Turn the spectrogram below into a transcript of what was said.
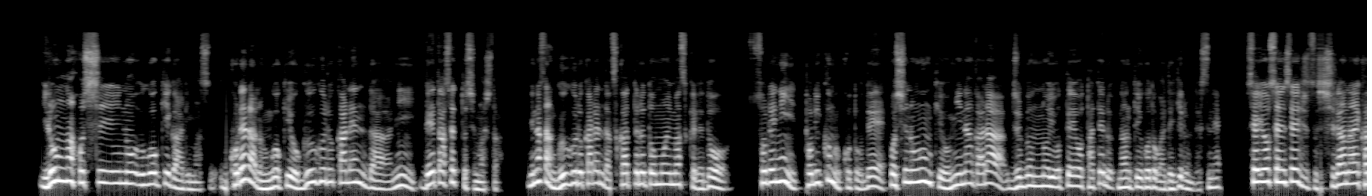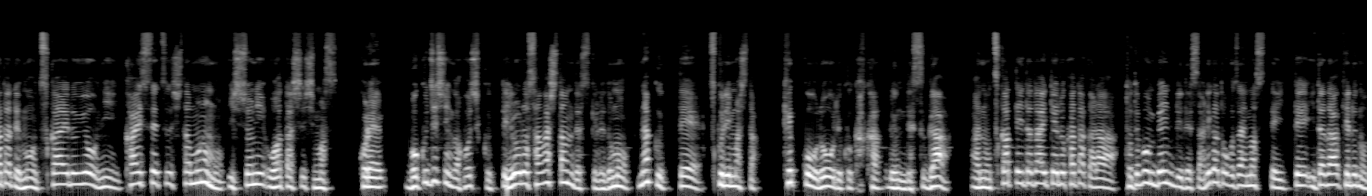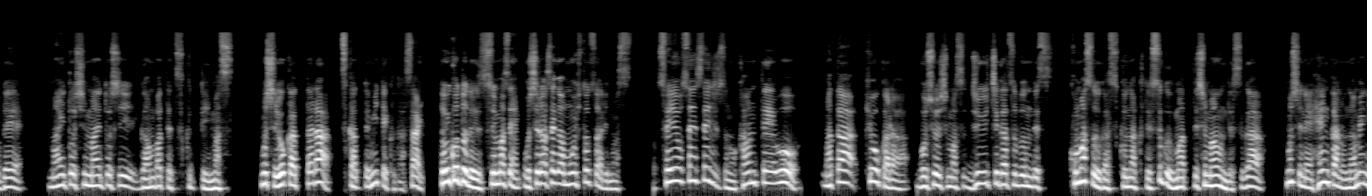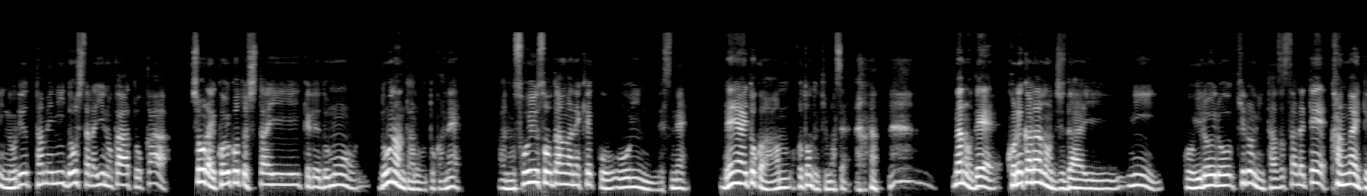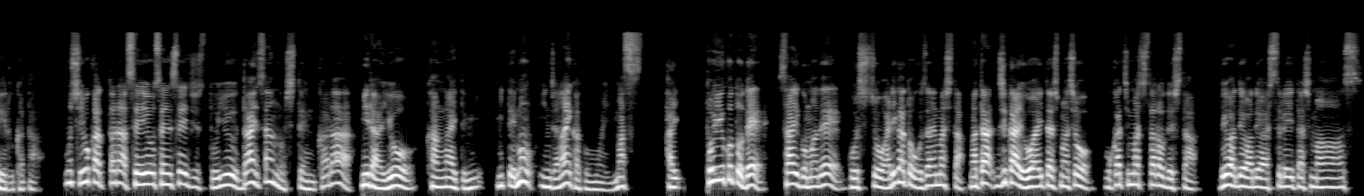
いろんな星の動きがあります。これらの動きを Google カレンダーにデータセットしました。皆さん Google カレンダー使ってると思いますけれど、それに取り組むことで星の運気を見ながら自分の予定を立てるなんていうことができるんですね。西洋先生術知らない方でも使えるように解説したものも一緒にお渡しします。これ僕自身が欲しくっていろいろ探したんですけれども、なくって作りました。結構労力かかるんですが、あの使っていただいている方から、とても便利です、ありがとうございますって言っていただけるので、毎年毎年頑張って作っています。もしよかったら使ってみてください。ということですいません、お知らせがもう一つあります。西洋先生術の鑑定をまた今日から募集します。11月分です。コマ数が少なくてすぐ埋まってしまうんですが、もしね、変化の波に乗るためにどうしたらいいのかとか、将来こういうことしたいけれども、どうなんだろうとかね、あの、そういう相談がね、結構多いんですね。恋愛とかはほとんど来ません。なので、これからの時代に、こう、いろいろ岐路に立たされて考えている方、もしよかったら西洋先生術という第三の視点から未来を考えてみてもいいんじゃないかと思います。はい。ということで、最後までご視聴ありがとうございました。また次回お会いいたしましょう。御徒町太郎でした。ではではでは失礼いたします。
